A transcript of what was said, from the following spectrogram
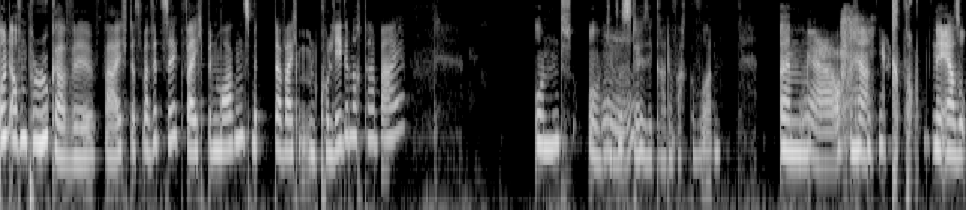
und auf dem Perukaville war ich. Das war witzig, weil ich bin morgens mit, da war ich mit einem Kollege noch dabei. Und, oh, jetzt ist. Stacy gerade wach geworden. Ähm, Miau. ja. Nee, eher so.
